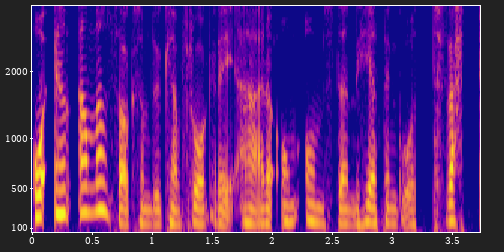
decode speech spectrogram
Och en annan sak som du kan fråga dig är om omständigheten går tvärt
